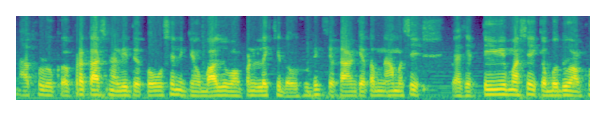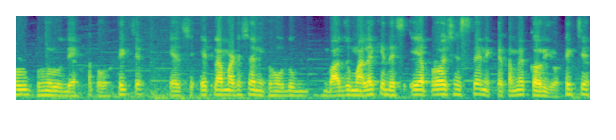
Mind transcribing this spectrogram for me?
આ થોડુંક પ્રકાશના લીધે તો છે ને કે હું બાજુમાં પણ લખી દઉં છું, ઠીક છે, કારણ કે તમને આમાં છે કે ટીવીમાં છે કે બધું આમ થોડુંક ધૂંધળું દેખાતું ઠીક છે છે, એટલા માટે છે ને કે હું બાજુમાં લખી દઈશ, એ પ્રોસેસ છે ને કે તમે કર્યો, ઠીક છે,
